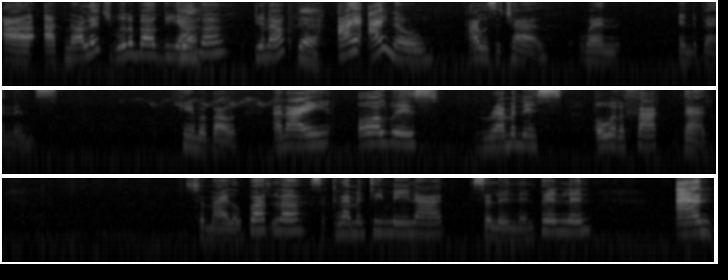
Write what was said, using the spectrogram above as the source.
are acknowledged. What about the Yeah. other? You know, Yeah. I I know I was a child when independence came about, and I always reminisce over the fact that Sir Milo Butler, Sir Clementi Maynard, Sir Lynden Pindling, and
